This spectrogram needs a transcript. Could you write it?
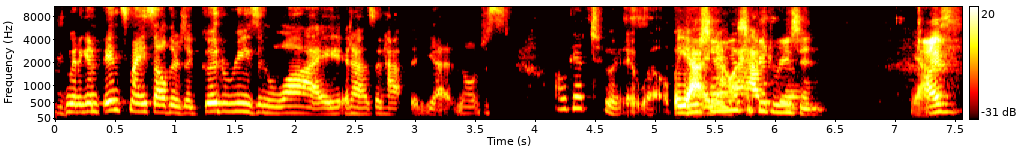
I'm going to convince myself there's a good reason why it hasn't happened yet, and I'll just I'll get to it. It will. But yeah, There's I know. always I a good to- reason. Yeah, I've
